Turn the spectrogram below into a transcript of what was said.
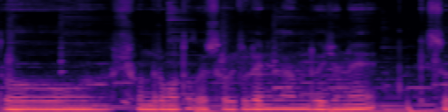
তো সুন্দর মতো করে ছবি তুলে নিলাম দুইজনে, কিছু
